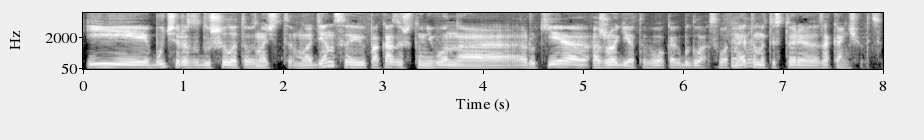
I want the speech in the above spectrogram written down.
И Бутчер задушил этого, значит, младенца и показывает, что у него на руке ожоги от его как бы глаз. Вот на этом эта история заканчивается.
